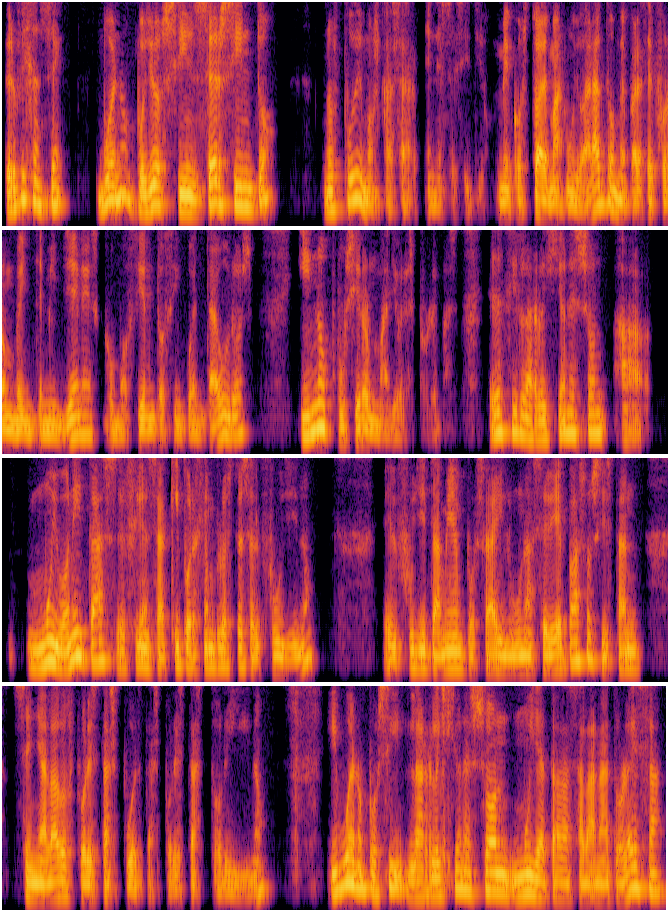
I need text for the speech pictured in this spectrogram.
Pero fíjense, bueno, pues yo sin ser cinto, nos pudimos casar en ese sitio. Me costó además muy barato, me parece fueron 20.000 yenes, como 150 euros, y no pusieron mayores problemas. Es decir, las religiones son ah, muy bonitas. Fíjense, aquí, por ejemplo, esto es el Fuji, ¿no? El Fuji también, pues hay una serie de pasos y están señalados por estas puertas, por estas torii, ¿no? Y bueno, pues sí, las religiones son muy atadas a la naturaleza,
